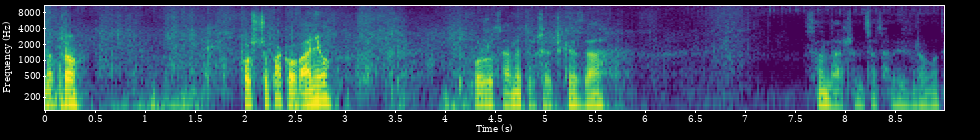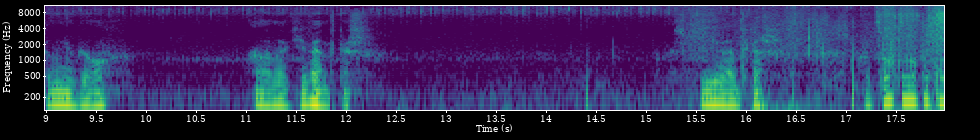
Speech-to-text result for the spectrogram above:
No to po szczupakowaniu porzucamy troszeczkę za sandaczem. Co tam jest w rogu? Tego nie było. A tam jakiś wędkarz. Tam jest jakiś wędkarz. A co to ma takie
